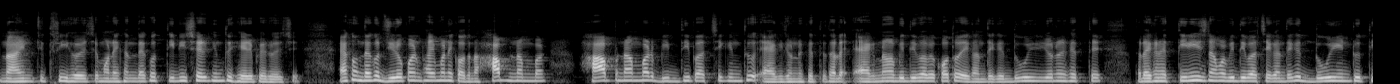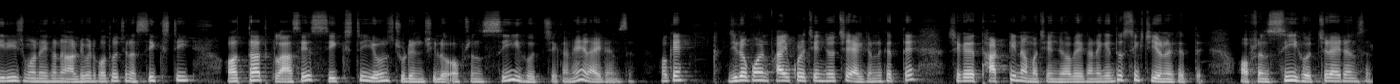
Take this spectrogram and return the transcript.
নাইনটি থ্রি হয়েছে। মানে এখানে দেখো তিরিশের কিন্তু হেরফের হয়েছে। এখন দেখো জিরো পয়েন্ট ফাইভ মানে কত না? হাফ নাম্বার হাফ নাম্বার বৃদ্ধি পাচ্ছে কিন্তু একজনের ক্ষেত্রে। তাহলে এক নাম্বার বৃদ্ধি পাবে কত এখান থেকে? দুই জনের ক্ষেত্রে। তাহলে এখানে তিরিশ নাম্বার বৃদ্ধি পাচ্ছে এখান থেকে। দুই ইন্টু তিরিশ মানে এখানে আলটিমেট কত হচ্ছে না? সিক্সটি অর্থাৎ ক্লাসে সিক্সটি জন স্টুডেন্ট ছিল। অপশন সি হচ্ছে এখানে right answer okay zero point five করে চেঞ্জ হচ্ছে একজনের ক্ষেত্রে। সেক্ষেত্রে থার্টি নাম্বার চেঞ্জ হবে এখানে কিন্তু সিক্সটি জনের ক্ষেত্রে। অপশন সি হচ্ছে রাইট অ্যান্সার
